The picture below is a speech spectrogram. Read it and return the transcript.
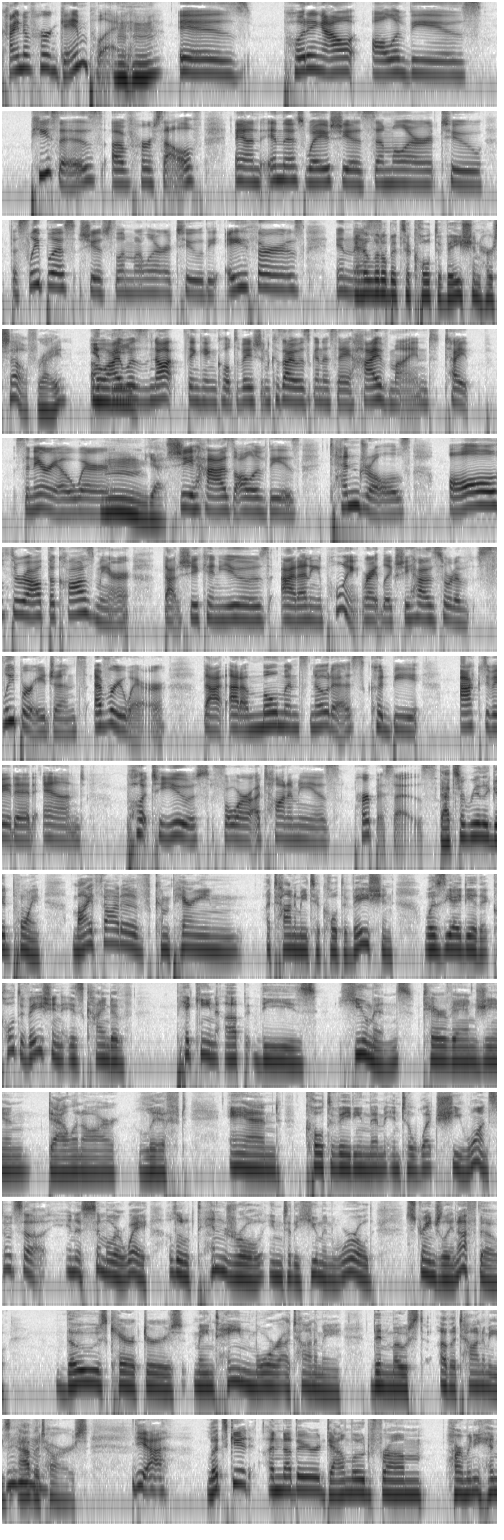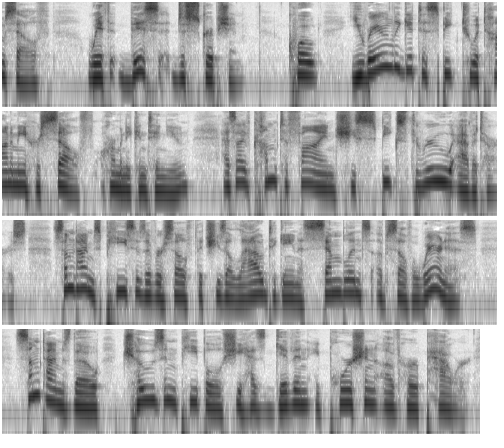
kind of her gameplay Mm-hmm. is putting out all of these pieces of herself and in this way she is similar to the sleepless she is similar to the aethers in this And a little bit to cultivation herself, right? In oh i was not thinking cultivation because i was going to say hive mind type scenario where Mm, yes. she has all of these tendrils all throughout the Cosmere that she can use at any point, right? Like she has sort of sleeper agents everywhere that at a moment's notice could be activated and put to use for autonomy's purposes. That's a really good point. My thought of comparing autonomy to cultivation was the idea that cultivation is kind of picking up these humans, Taravangian, Dalinar, Lift, and cultivating them into what she wants. So it's a in a similar way, a little tendril into the human world. Strangely enough though, those characters maintain more autonomy than most of autonomy's mm-hmm. avatars. Yeah. Let's get another download from Harmony himself with this description. Quote, You rarely get to speak to autonomy herself, Harmony continued. As I've come to find, she speaks through avatars, sometimes pieces of herself that she's allowed to gain a semblance of self awareness. Sometimes, though, chosen people she has given a portion of her power.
